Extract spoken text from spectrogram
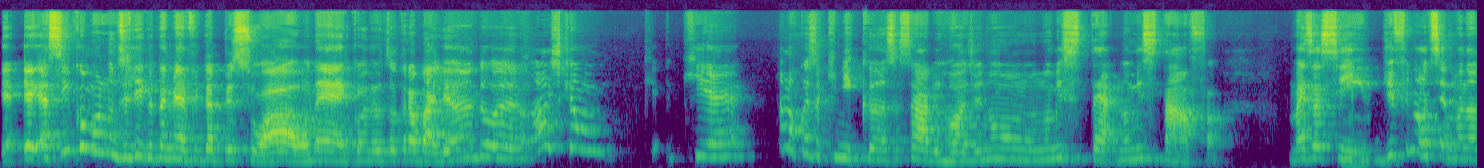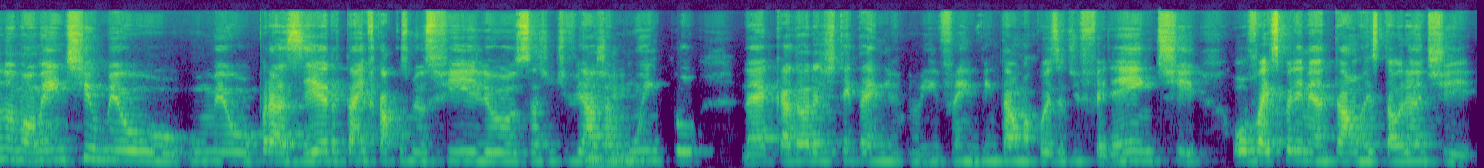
é, assim como eu não desligo da minha vida pessoal, né? Quando eu estou trabalhando, eu acho que é, um, que é, é uma coisa que me cansa, sabe, Rod? Não, não, me, não me estafa. Mas assim, uhum. de final de semana, normalmente, o meu, o meu prazer está em ficar com os meus filhos, a gente viaja uhum. muito, né? Cada hora a gente tenta inventar uma coisa diferente, ou vai experimentar um restaurante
